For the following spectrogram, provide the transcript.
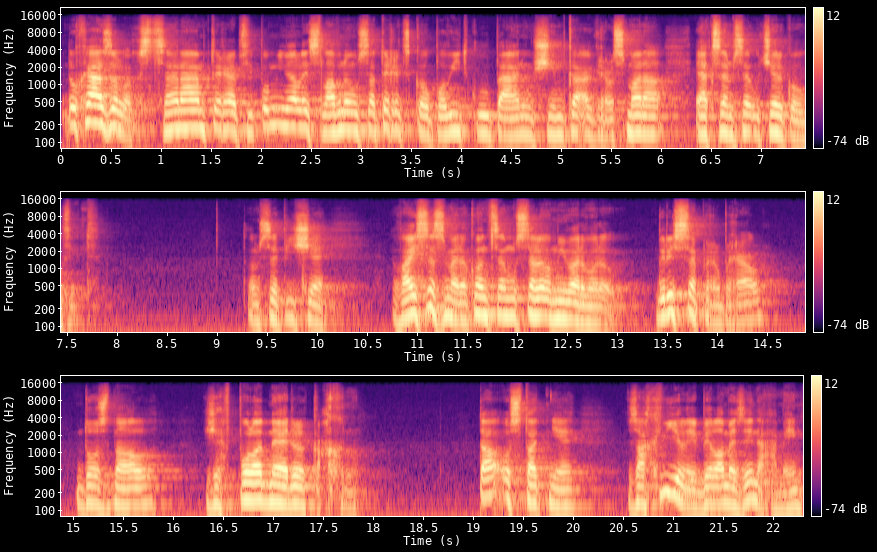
Docházelo k scénám, které připomínaly slavnou satirickou povídku pánů Šimka a Grossmana, jak jsem se učil kouřit. Tam se píše, Vajse jsme dokonce museli omývat vodou. Když se probral, doznal, že v poledne jedl kachnu. Ta ostatně za chvíli byla mezi námi.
